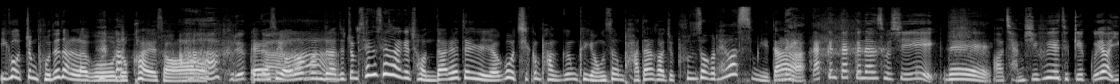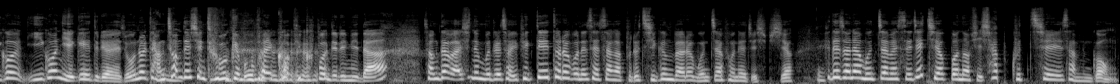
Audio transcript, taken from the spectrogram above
이거 좀 보내달라고 녹화해서. 아, 그랬구나. 그래서 여러분들한테 좀 생생하게 전달해드리려고 지금 방금 그 영상 받아가지고 분석을 해왔습니다. 네, 따끈따끈한 소식. 네. 어, 잠시 후에 듣겠고요. 이거, 이건 얘기해드려야죠. 오늘 당첨되신 두 분께 모바일 커피 쿠폰 드립니다. 정답 아시는 분들 저희 빅데이터로 보는 세상 앞으로 지금 바로 문자 보내주십시오. 네. 휴대전화 문자 메시지 지역번호 없이 샵 9730.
